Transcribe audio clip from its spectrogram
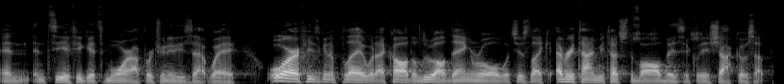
and, and see if he gets more opportunities that way. Or if he's going to play what I call the Luol Deng role, which is like every time you touch the ball, basically a shot goes up.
